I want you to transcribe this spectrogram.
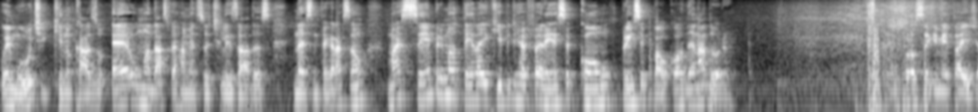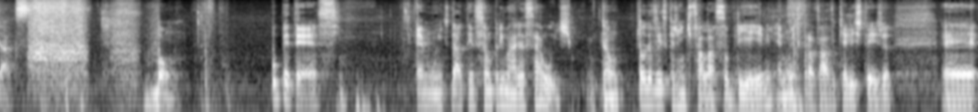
o EMUT, que no caso é uma das ferramentas utilizadas nessa integração, mas sempre mantendo a equipe de referência como principal coordenadora. Prosseguimento aí, Jax. Bom, o PTS é muito da atenção primária à saúde. Então, toda vez que a gente falar sobre ele, é muito provável que ele esteja é,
